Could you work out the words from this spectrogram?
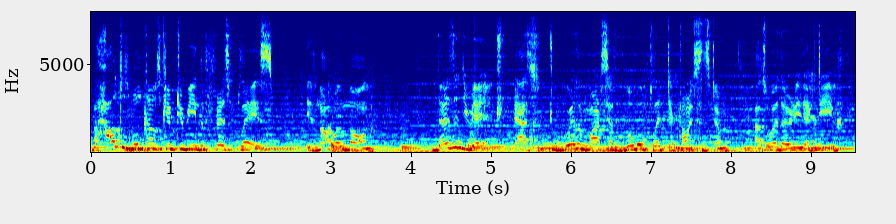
But how those volcanoes came to be in the first place is not well known. There is a debate as to whether Mars has global plate tectonic system as whether it is active.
